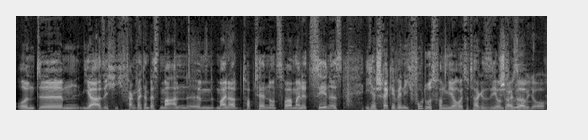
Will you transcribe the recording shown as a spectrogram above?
Und ähm, ja, also ich, ich fange vielleicht am besten mal an ähm, mit meiner Top 10 und zwar meine 10 ist, ich erschrecke, wenn ich Fotos von mir heutzutage sehe. Und Scheiße habe ich auch.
